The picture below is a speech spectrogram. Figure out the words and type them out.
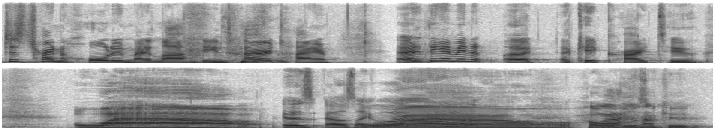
just trying to hold in my laugh the entire time. And I think I made a, a, a kid cry too. Wow. It was. I was like, wow. How old was the kid?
